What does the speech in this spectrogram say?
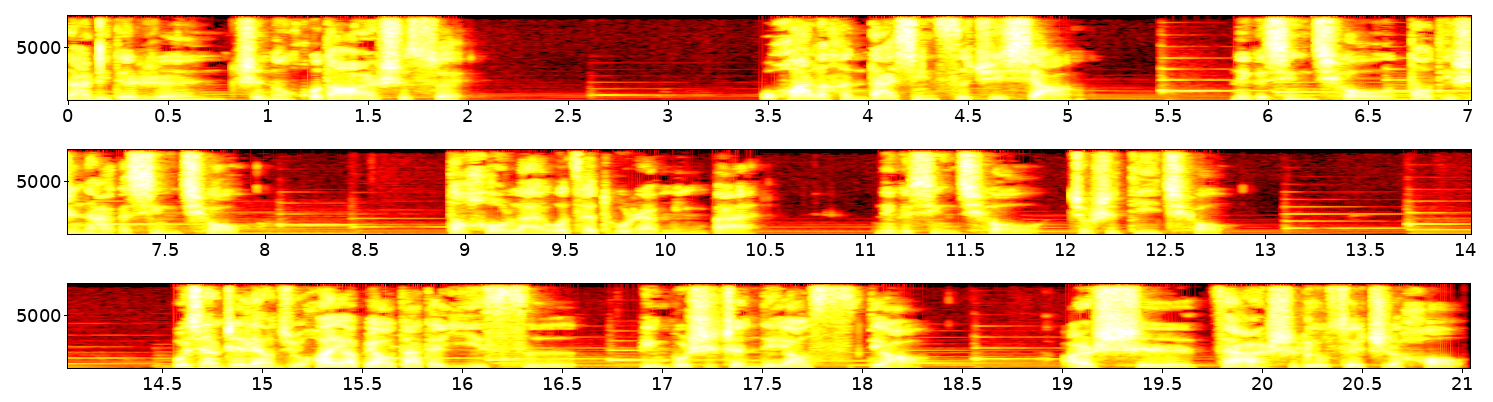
那里的人只能活到二十岁。”我花了很大心思去想，那个星球到底是哪个星球。到后来，我才突然明白，那个星球就是地球。我想这两句话要表达的意思，并不是真的要死掉，而是在二十六岁之后，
